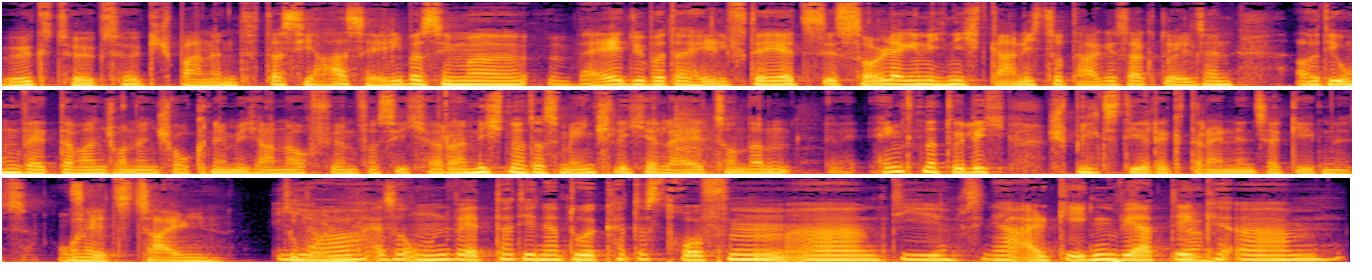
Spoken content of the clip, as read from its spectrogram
Höchst, höchst, höchst spannend. Das Jahr selber sind wir weit über der Hälfte jetzt. Es soll eigentlich nicht gar nicht so tagesaktuell sein, aber die Unwetter waren schon ein Schock, nehme ich an, auch für einen Versicherer. Nicht nur das menschliche Leid, sondern hängt natürlich, spielt direkt rein ins Ergebnis, ohne jetzt Zahlen zu ja, also Unwetter, die Naturkatastrophen, äh, die sind ja allgegenwärtig. Ja. Ähm,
